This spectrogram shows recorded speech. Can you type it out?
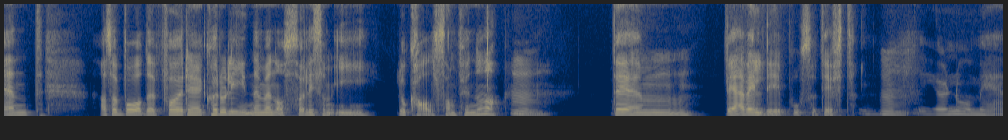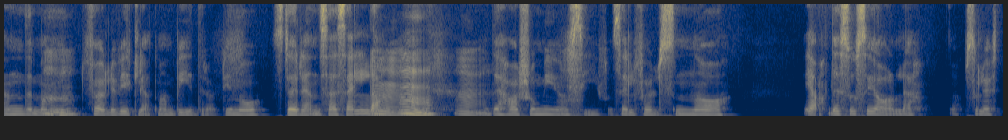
Ent. Altså både for Karoline, men også liksom i lokalsamfunnet, da. Mm. Det, det, er veldig positivt. Mm. Det gjør noe med en. Man mm. føler virkelig at man bidrar til noe større enn seg selv, da. Mm. Mm. Det har så mye å si for selvfølelsen og ja, det sosiale. Absolutt.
